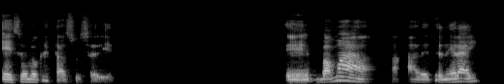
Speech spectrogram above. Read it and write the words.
Eso es lo que está sucediendo. Eh, vamos a, a detener ahí.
